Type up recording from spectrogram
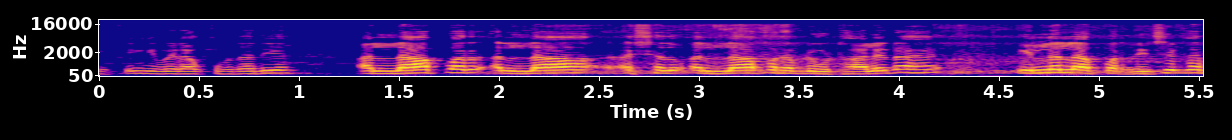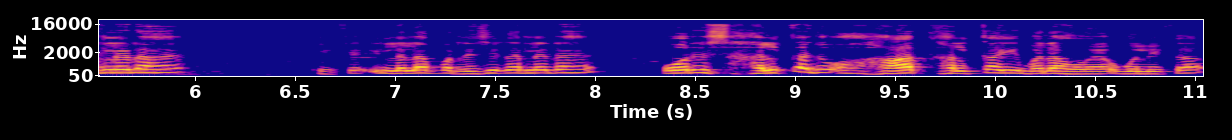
ठीक है, ये मैंने आपको बता दिया। अल्लाह पर, अल्लाह अशद अल्लाह पर हमने उठा लेना है। इल्ला पर नीचे कर लेना है। ठीक है इल्ला पर नीचे कर लेना है। और इस हल्का जो हाथ हल्का ये बना हुआ है उंगली का,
